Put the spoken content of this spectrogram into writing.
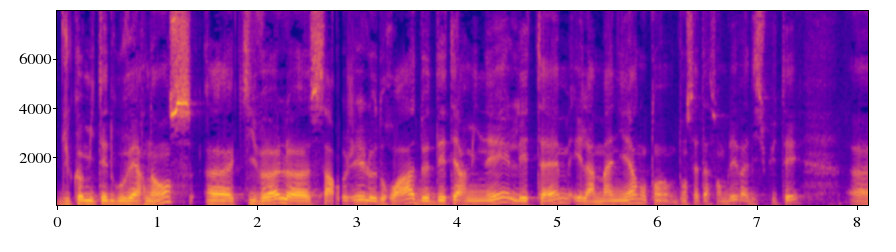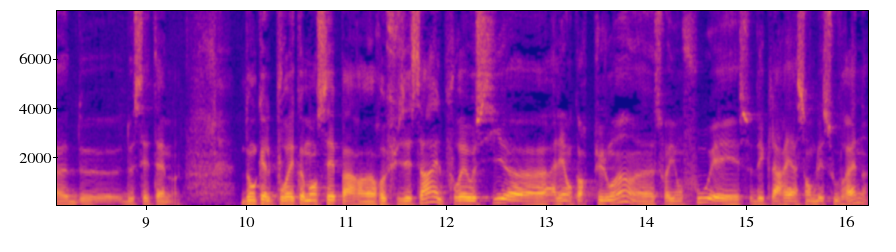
du comité de gouvernance euh, qui veulent s'arroger le droit de déterminer les thèmes et la manière dont, on, dont cette Assemblée va discuter euh, de, de, ces thèmes. Donc elle pourrait commencer par euh, refuser ça, elle pourrait aussi euh, aller encore plus loin, euh, soyons fous, et se déclarer Assemblée souveraine,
